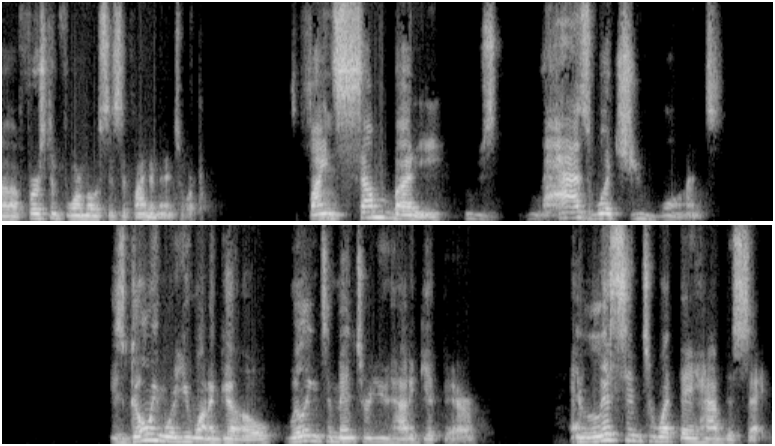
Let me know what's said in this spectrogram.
uh, first and foremost is to find a mentor. Find somebody who's who has what you want, is going where you want to go, willing to mentor you how to get there, and listen to what they have to say.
